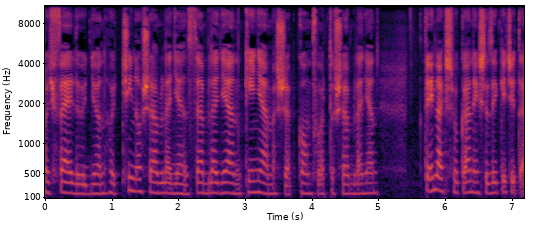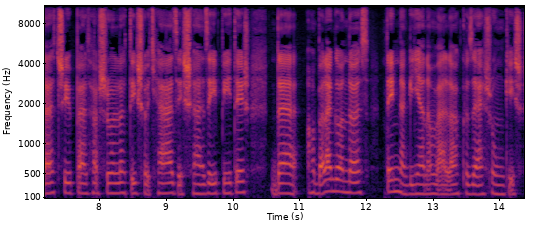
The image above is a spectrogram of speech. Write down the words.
hogy fejlődjön, hogy csinosabb legyen, szebb legyen, kényelmesebb, komfortosabb legyen. Tényleg sokan, és ez egy kicsit elcsépelt hasonlat is, hogy ház és házépítés, de ha belegondolsz, tényleg ilyen a vállalkozásunk is.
